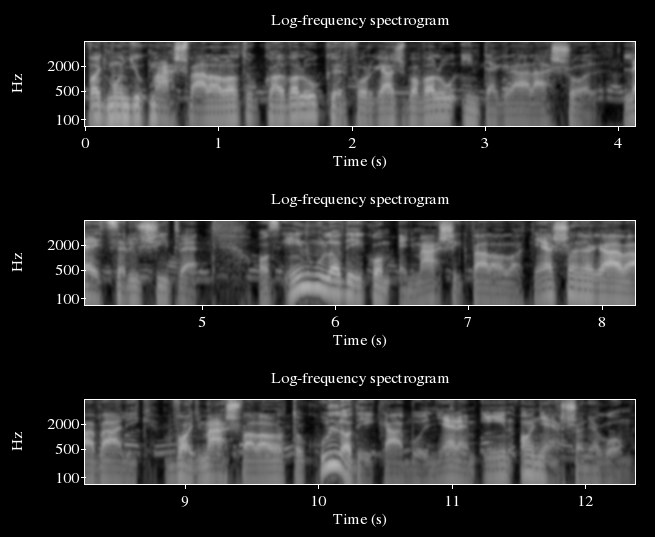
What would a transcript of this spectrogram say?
vagy mondjuk más vállalatokkal való körforgásba való integrálásról. Leegyszerűsítve, az én hulladékom egy másik vállalat nyersanyagává válik, vagy más vállalatok hulladékából nyerem én a nyersanyagom.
